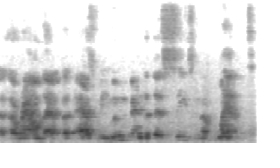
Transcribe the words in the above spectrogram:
uh, around that. But as we move into this season of Lent,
